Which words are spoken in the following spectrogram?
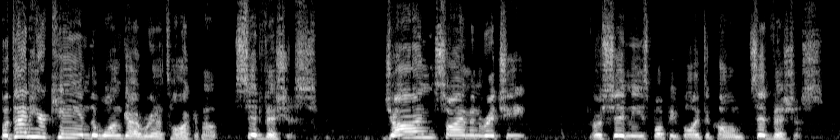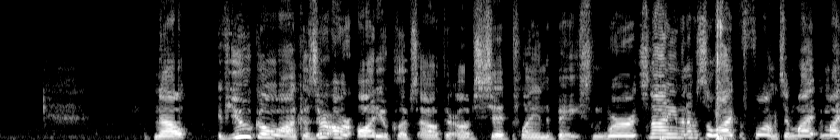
But then here came the one guy we're going to talk about, Sid Vicious. John Simon Ritchie, or Sidney's what people like to call him, Sid Vicious. Now, if you go on, because there are audio clips out there of Sid playing the bass, where it's not even if it's a live performance, and my my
